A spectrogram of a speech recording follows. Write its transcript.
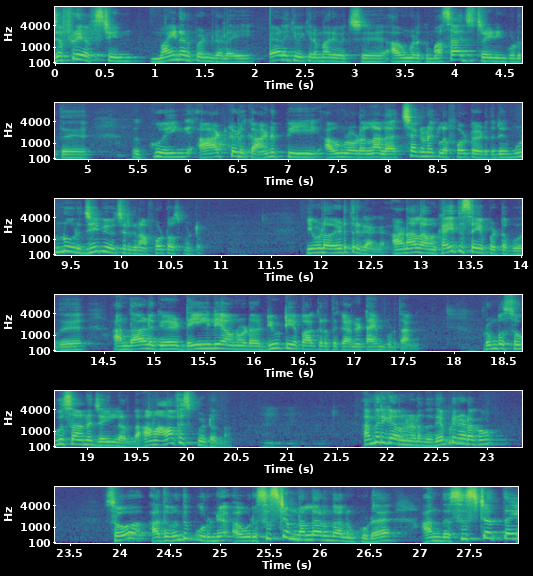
ஜெஃப்ரி எப்ஸ்டீன் மைனர் பெண்களை வேலைக்கு வைக்கிற மாதிரி வச்சு அவங்களுக்கு மசாஜ் ட்ரைனிங் கொடுத்து ஆட்களுக்கு அனுப்பி அவங்களோடலாம் லட்சக்கணக்கில் ஃபோட்டோ எடுத்துகிட்டு முந்நூறு ஜிபி வச்சுருக்கிறான் ஃபோட்டோஸ் மட்டும். இவ்வளோ எடுத்திருக்காங்க. ஆனால் அவன் கைது செய்யப்பட்ட போது அந்த ஆளுக்கு டெய்லி அவனோட டியூட்டியை பார்க்கறதுக்கான டைம் கொடுத்தாங்க. ரொம்ப சொகுசான ஜெயிலில் இருந்தான். அவன் ஆஃபீஸ் போயிட்டு வந்தான். அமெரிக்காவில் நடந்தது. எப்படி நடக்கும்? ஸோ அது வந்து ஒரு ஒரு சிஸ்டம் நல்லா இருந்தாலும் கூட அந்த சிஸ்டத்தை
